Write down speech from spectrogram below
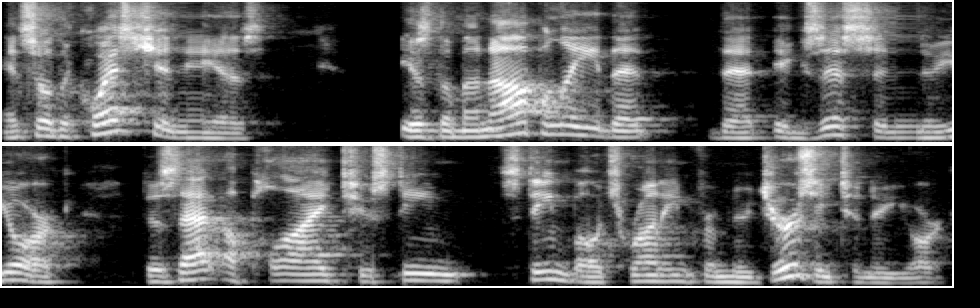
and so the question is: is the monopoly that that exists in New York, does that apply to steam steamboats running from New Jersey to New York,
